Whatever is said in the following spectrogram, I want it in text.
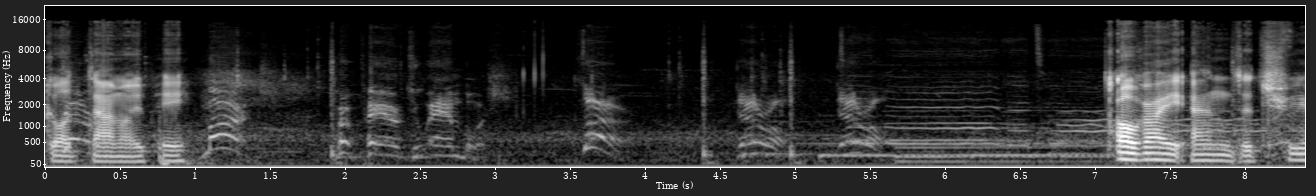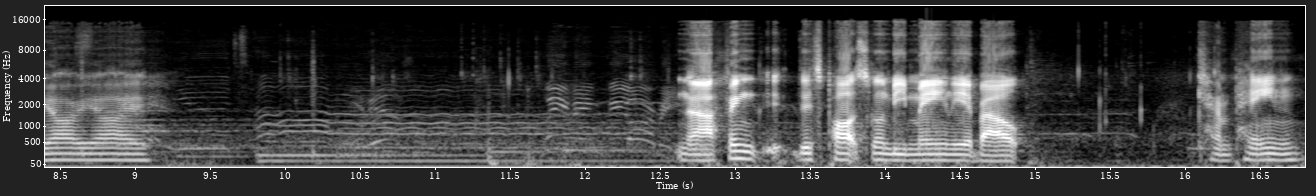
goddamn OP. March. Prepare to ambush. Sir, General, General. Oh right, and the Triarii. Nah, I think this part's going to be mainly about campaign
